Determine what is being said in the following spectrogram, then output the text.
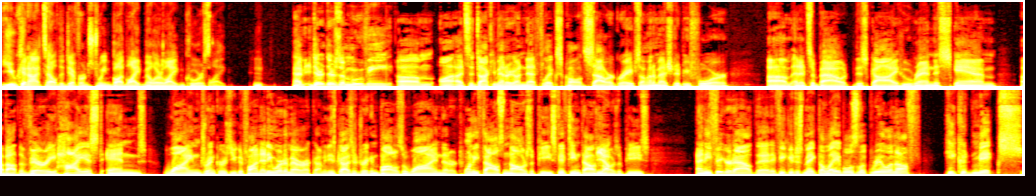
you cannot tell the difference between Bud Light, Miller Lite, and Coors Light. Have, there, there's a movie, um, on, it's a documentary on Netflix called Sour Grapes. I'm going to mention it before. Um, and it's about this guy who ran this scam about the very highest end wine drinkers you could find anywhere in America. I mean, these guys are drinking bottles of wine that are $20,000 a piece, $15,000 yep. a piece. And he figured out that if he could just make the labels look real enough, he could mix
